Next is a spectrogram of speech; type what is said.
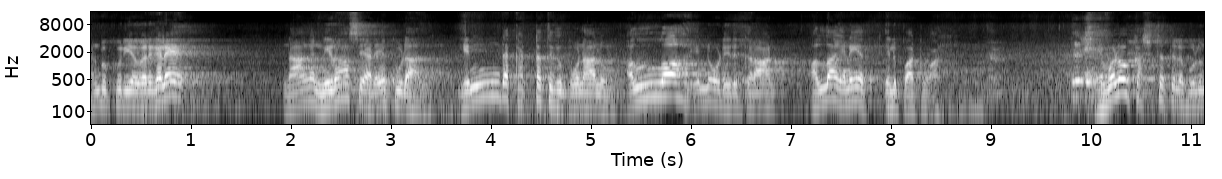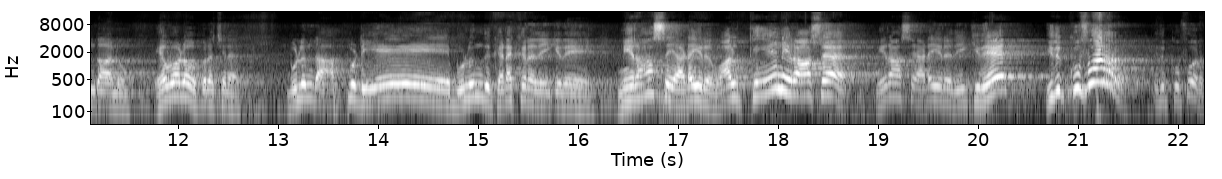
அன்புக்குரியவர்களே நாங்கள் நிராசை அடையக்கூடாது. எந்த கட்டத்துக்கு போனாலும் அல்லாஹ் என்னோடு இருக்கிறான். அல்லாஹ் என்னைய எழுப்பாட்டுவான். எவ்வளோ கஷ்டத்தில் விழுந்தாலும் எவ்வளோ பிரச்சனை விழுந்தா அப்படியே விழுந்து கிடக்கிறது இருக்குதே நிராசை அடைகிற வாழ்க்கையே நிராசை. நிராசை அடைகிறது இருக்குதே இது குஃபர். இது குஃபர்.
